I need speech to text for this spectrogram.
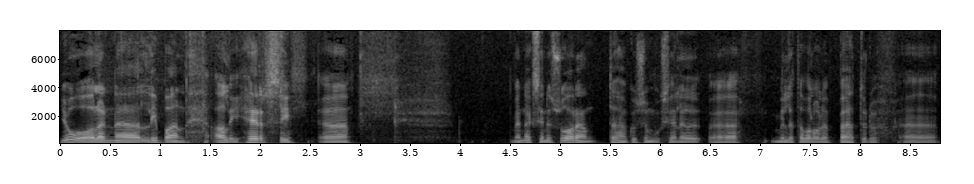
Joo, olen äh, Liban Ali Hersi. Äh, Mennäkseni suoraan tähän kysymykseen, eli, äh, millä tavalla olen päätynyt äh,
